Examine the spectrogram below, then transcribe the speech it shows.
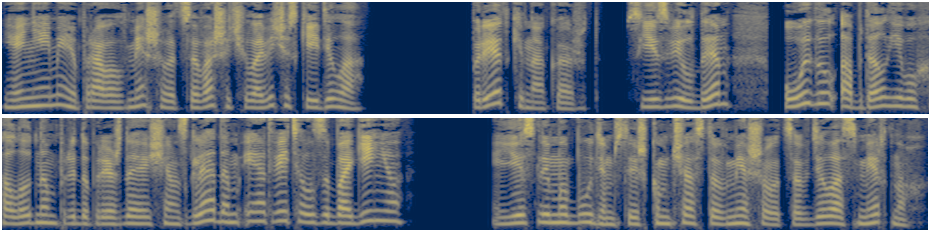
я не имею права вмешиваться в ваши человеческие дела». «Предки накажут», — съязвил Дэн. Уигл обдал его холодным предупреждающим взглядом и ответил за богиню. «Если мы будем слишком часто вмешиваться в дела смертных,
